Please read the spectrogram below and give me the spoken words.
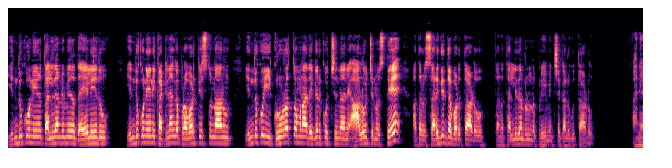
ఎందుకు నేను తల్లిదండ్రుల మీద దయలేదు? ఎందుకు నేను కఠినంగా ప్రవర్తిస్తున్నాను? ఎందుకు ఈ క్రూరత్వం నా దగ్గరికి వచ్చిందని ఆలోచన వస్తే అతడు సరిదిద్దబడతాడు తన తల్లిదండ్రులను ప్రేమించగలుగుతాడు అనే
